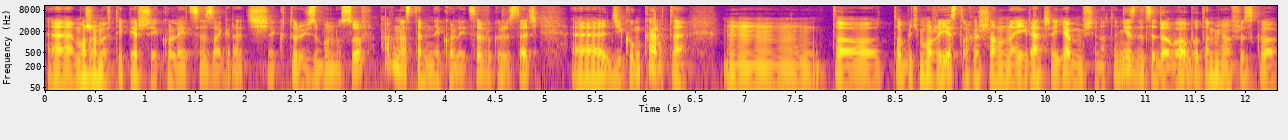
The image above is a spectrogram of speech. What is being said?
E, możemy w tej pierwszej kolejce zagrać któryś z bonusów, a w następnej kolejce wykorzystać e, dziką kartę. Mm, to, to być może jest trochę szalone i raczej ja bym się na to nie zdecydował, bo to mimo wszystko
